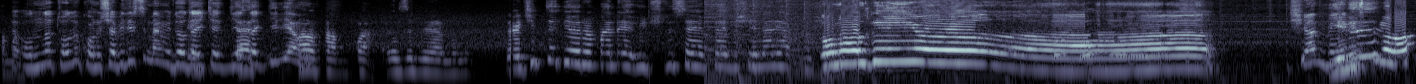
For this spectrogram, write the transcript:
Tamam. Onunla oğlum konuşabilirsin ben videodayken. Yasak değil ya. Tamam tamam. Bak, Özür dilerim. Rakip de diyorum hani üçlü SF bir şeyler yapmış. Ronaldinho. Şu an benim... Yenisi mi o?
